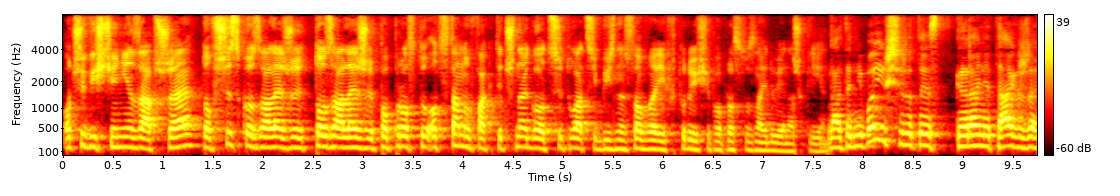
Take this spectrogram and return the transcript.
Oczywiście nie zawsze. To wszystko zależy, to zależy po prostu od stanu faktycznego, od sytuacji biznesowej, w której się po prostu znajduje nasz klient. No ale ty nie boisz się, że to jest generalnie tak, że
